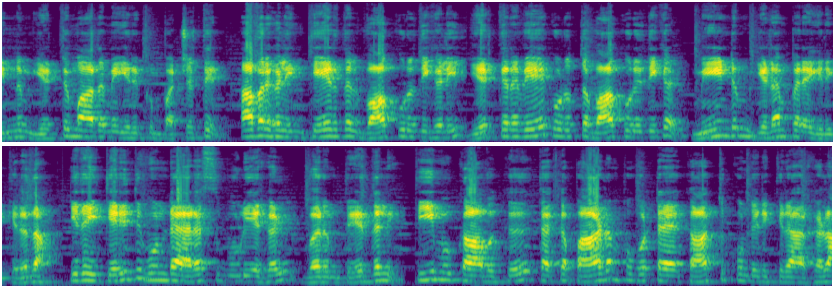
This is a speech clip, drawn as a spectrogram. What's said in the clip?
இன்னும் எட்டு மாதம் இருக்கும் பட்சத்தில் அவர்களின் தேர்தல் வாக்குறுதிகளில் ஏற்கனவே கொடுத்த வாக்குறுதிகள் மீண்டும் இடம்பெற இருக்கிறதா? இதை தெரிந்து கொண்ட அரசு ஊழியர்கள் வரும் தேர்தலில் திமுகவுக்கு தக்க பாடம் புகட்ட காத்துக் கொண்டிருக்கிறார்களா?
